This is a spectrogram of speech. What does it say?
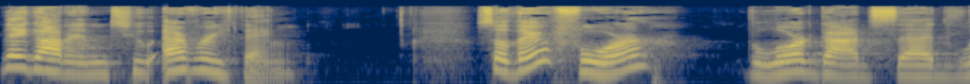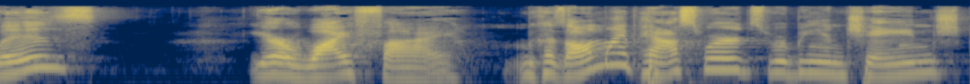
they got into everything. So therefore, the Lord God said, Liz, your Wi Fi, because all my passwords were being changed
